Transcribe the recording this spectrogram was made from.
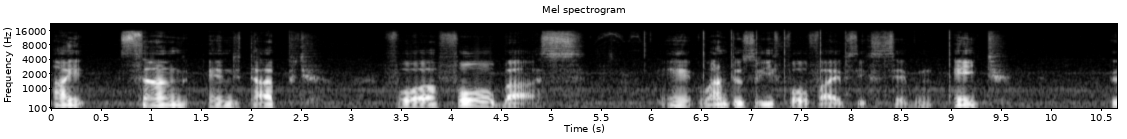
I sang and tapped for four bars. Uh, 1, 2, 3, 4, 5, 6, 7, 8, uh,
